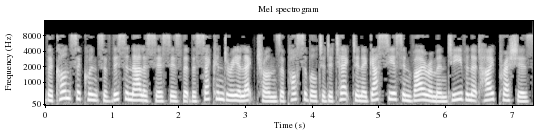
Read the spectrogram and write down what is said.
The consequence of this analysis is that the secondary electrons are possible to detect in a gaseous environment even at high pressures,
